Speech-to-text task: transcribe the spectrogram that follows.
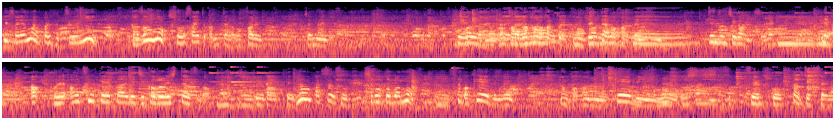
でそれもやっぱり普通に画像の詳細とか見たら分かるじゃないですか。携帯の分かる分かる分かる。うん絶対分かる。全然違うん。ですよねであこれあいつの携帯で直撮りしたやつだ。っていうのがあってなおかつその仕事場のなんか警備のなんかあの警備のお制服を着た女性の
